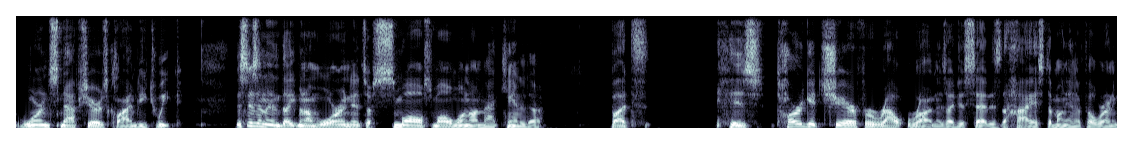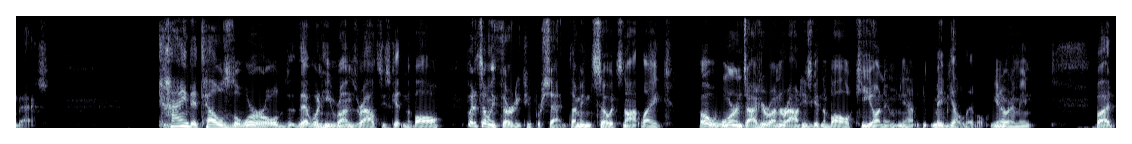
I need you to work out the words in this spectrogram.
Warren's snap share has climbed each week. This isn't an indictment on Warren, it's a small, small one on Matt Canada. But his target share for route run, as I just said, is the highest among NFL running backs. Kind of tells the world that when he runs routes, he's getting the ball, but it's only 32%. I mean, so it's not like, oh, Warren's out here running around, he's getting the ball key on him. You know, maybe a little, you know what I mean? But,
